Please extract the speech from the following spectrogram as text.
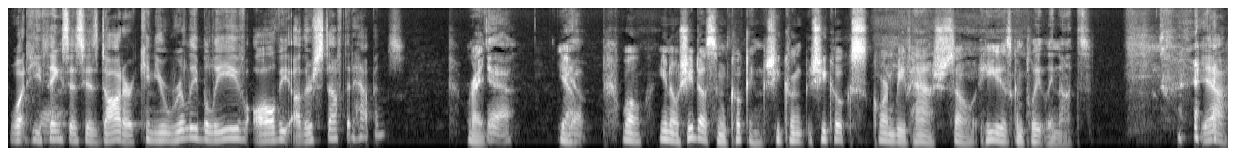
what he thinks is his daughter, can you really believe all the other stuff that happens? Right. Yeah. Yeah. Yep. Well, you know, she does some cooking. She cook, she cooks corned beef hash, so he is completely nuts. Yeah.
